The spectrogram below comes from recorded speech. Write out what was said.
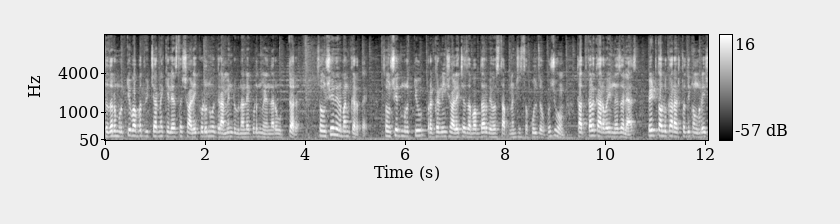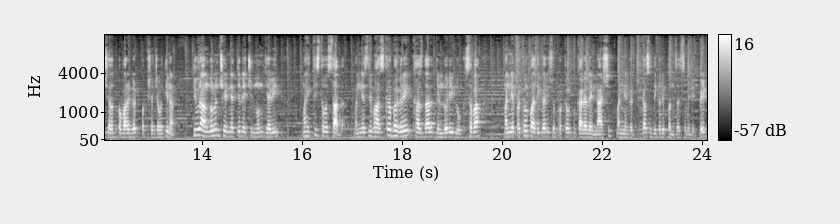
सदर मृत्यूबाबत विचारणा केली असता शाळेकडून व ग्रामीण रुग्णालयाकडून मिळणारं उत्तर संशय निर्माण करत आहे संशयित मृत्यू प्रकरणी शाळेच्या जबाबदार व्यवस्थापनांची सखोल चौकशी होऊन तात्काळ कारवाई न झाल्यास पेठ तालुका राष्ट्रवादी काँग्रेस शरद पवार गट पक्षाच्या वतीनं तीव्र आंदोलन छेडण्यात येईल याची नोंद घ्यावी माहितीस्तव साध मान्य श्री भास्कर भगरे खासदार दिंडोरी लोकसभा. मान्य प्रकल्प अधिकारी स्वप्रकल्प कार्यालय नाशिक. मान्य गट विकास अधिकारी पंचायत समिती Peth.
